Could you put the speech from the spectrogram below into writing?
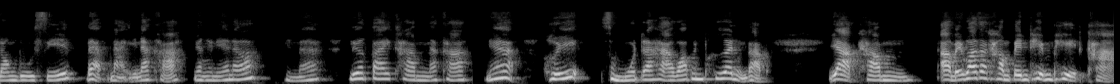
ลองดูซิแบบไหนนะคะ อย่างอันเนี้ยเนาะเห็นไหมเลือกป้ายคำนะคะ เนี่ยเฮ้ยสมมุตินะคะ ว่าเพื่อนๆแบบ อยากทำอ่าไม่ว่าจะทำเป็นเทมเพลตขา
